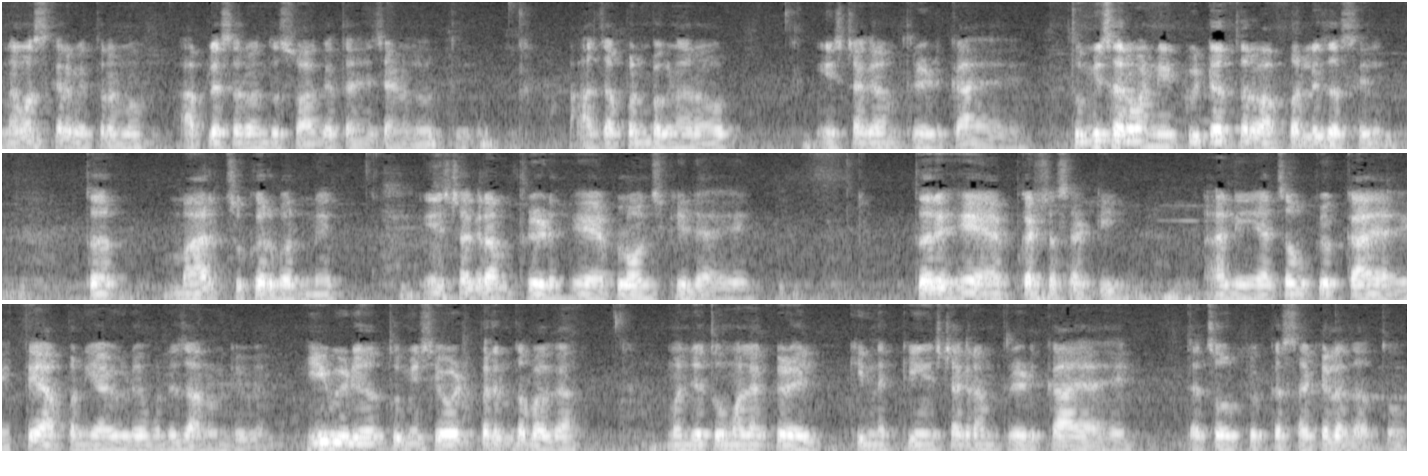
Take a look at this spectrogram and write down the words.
नमस्कार मित्रांनो आपल्या सर्वांचं स्वागत आहे चॅनलवरती. आज आपण बघणार आहोत इंस्टाग्राम थ्रेड काय आहे. तुम्ही सर्वांनी ट्विटर तर वापरलेच असेल तर मार्क चुकरबर्गने इंस्टाग्राम थ्रेड हे ॲप लॉन्च केले आहे. तर हे ॲप कशासाठी आणि याचा उपयोग काय आहे ते आपण या व्हिडिओमध्ये जाणून घेऊया. ही व्हिडिओ तुम्ही शेवटपर्यंत बघा म्हणजे तुम्हाला कळेल की नक्की इंस्टाग्राम थ्रेड काय आहे त्याचा उपयोग कसा केला जातो.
